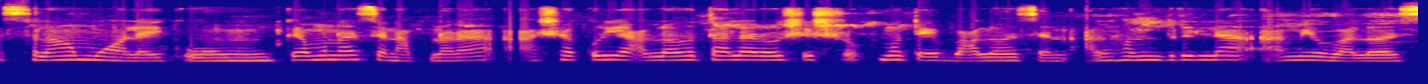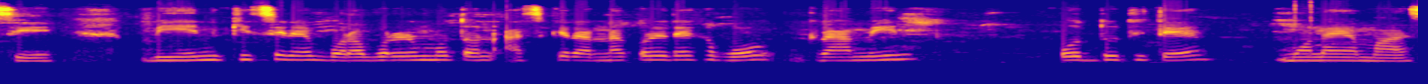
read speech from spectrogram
আসসালামু আলাইকুম। কেমন আছেন আপনারা? আশা করি আল্লাহ তালার অশেষ রকমতে ভালো আছেন। আলহামদুলিল্লাহ, আমিও ভালো আছি। বিএন কিচেনে বরাবরের মতন আজকে রান্না করে দেখাবো গ্রামীণ পদ্ধতিতে মলায়া মাছ।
